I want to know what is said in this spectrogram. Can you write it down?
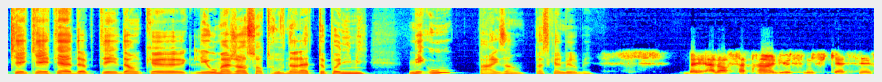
qui, a été adoptée. Donc, euh, les hauts majeurs se retrouvent dans la toponymie. Mais où, par exemple, Pascal Birbé? Ben, alors, ça prend un lieu significatif.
